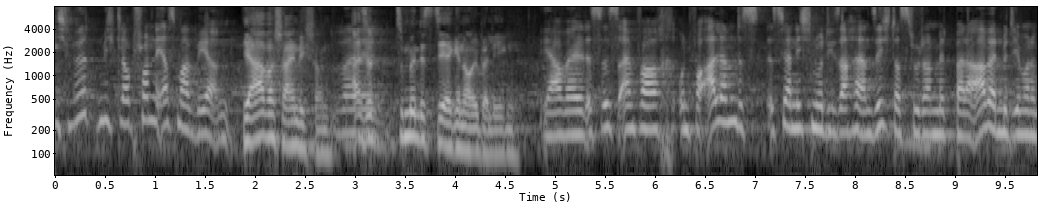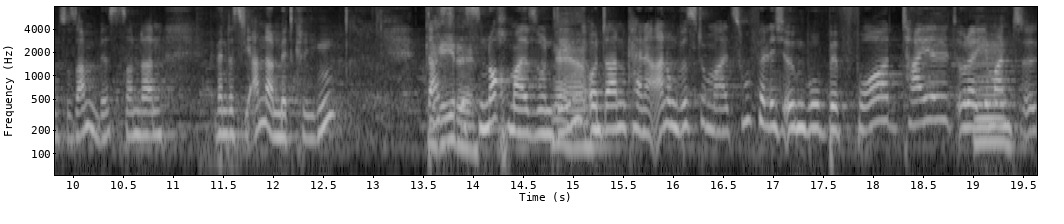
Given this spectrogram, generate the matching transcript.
ich würde mich, glaube schon erstmal wehren. Ja, wahrscheinlich schon. Weil, also zumindest sehr genau überlegen. Ja, weil es ist einfach, und vor allem, das ist ja nicht nur die Sache an sich, dass du dann mit bei der Arbeit mit jemandem zusammen bist, sondern wenn das die anderen mitkriegen, das Rede. ist nochmal so ein Ding. Ja. Und dann, keine Ahnung, wirst du mal zufällig irgendwo bevorteilt oder jemand, äh,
